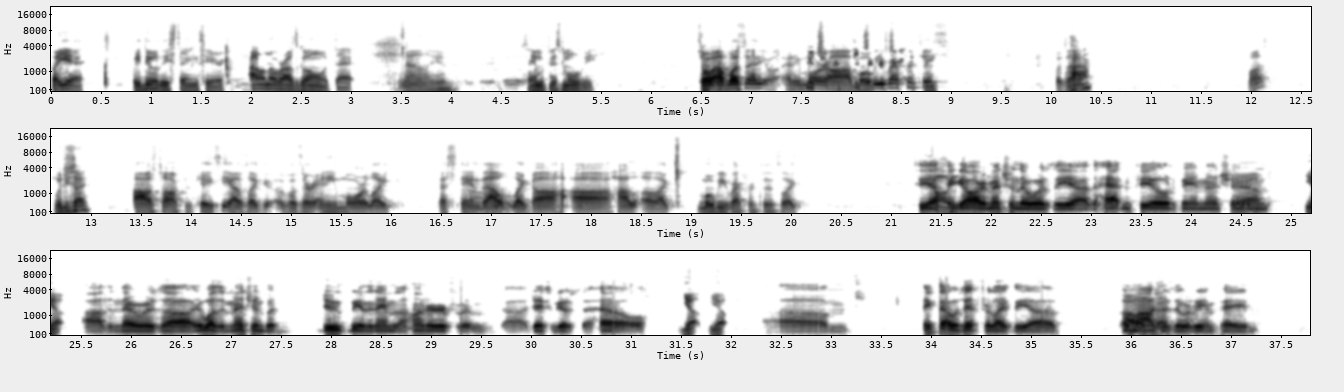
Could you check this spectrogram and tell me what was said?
But yeah, we do these things here. I don't know where I was going with that. no, yeah. Same with this movie. So, uh, was there any, any more uh, movie trick-or-treat references? Was that Huh? what? What'd you say? I was talking to Casey. I was like, was there any more like that stand out, like uh, uh, how, uh, like movie references? Like, See, I Oh, think you already mentioned there was the uh, the Haddonfield being mentioned. Yep. Uh, then there was uh, it wasn't mentioned, but Duke being the name of the hunter from uh, Jason Goes to Hell. Yep, yep. Um, I think that was it for like the uh, Oh, homages okay. that were being paid.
